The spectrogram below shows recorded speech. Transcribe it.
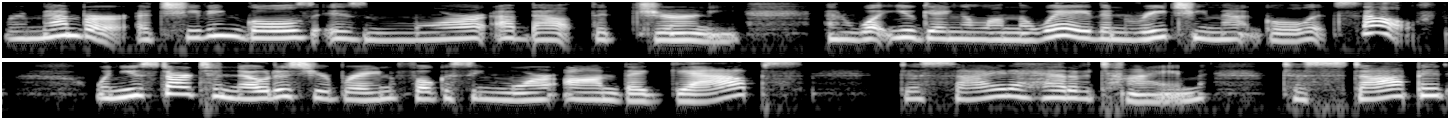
Remember, achieving goals is more about the journey and what you gain along the way than reaching that goal itself. When you start to notice your brain focusing more on the gaps decide ahead of time to stop it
